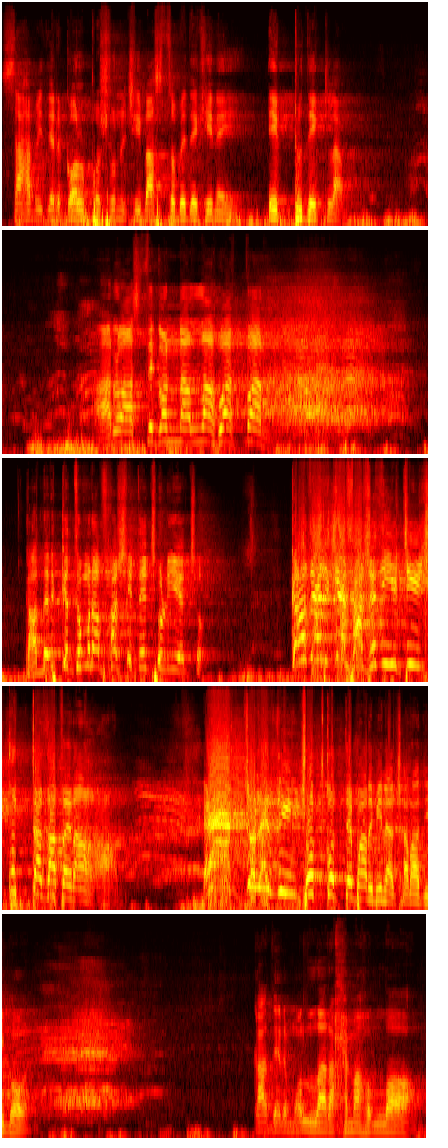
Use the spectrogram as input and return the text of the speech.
সাহাবিদের গল্প শুনেছি, বাস্তবে দেখি নেই। একটু দেখলাম। আরও আসতে কন্যা আল্লাহ আকবার। কাদেরকে তোমরা ফাঁসিতে ছড়িয়েছ? কাদেরকে ফাঁসি দিয়েছিস, কুত্তা দাঁতেরা একজনের শোধ করতে পারবি না সারা জীবন। কাদের মোল্লা রাহেমাহুল্লাহ,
